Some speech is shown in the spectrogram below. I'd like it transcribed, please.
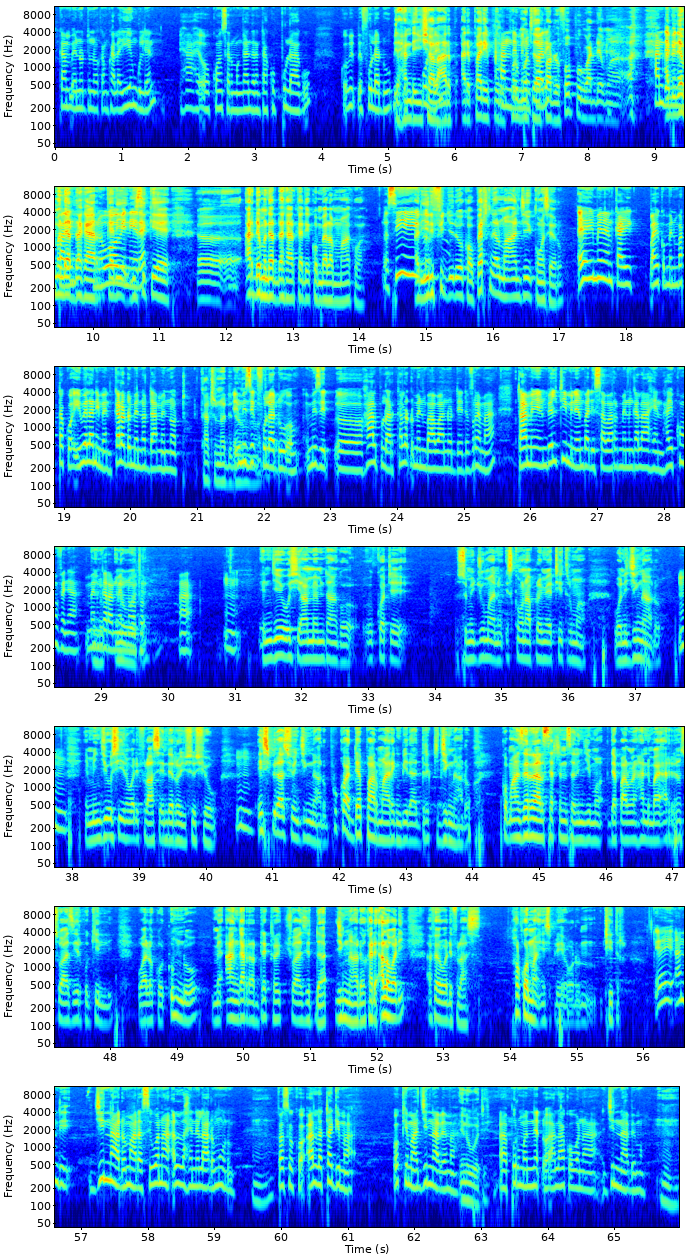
kamɓe nodduno kam kala yengulen ha he o concert mo gandiranta ko pulagu ko ɓiɓɓe fuladu te ɓiɓɓe hannde inchallah aɗa aɗa pari pour promoteur parɗo fof pour waddema aɗaɗema nder dakar. Kadi mi sikki e euh, ardema nder dakar kadi ko beelam ma quoi. Si. Aɗa yiiɗi fijju ɗo ko personnellement an jeeyi concert o. Eyyi minen kay ɓay komin mbatta ko i welani men kala ɗo min nodda min notto. Kaltonode e musique fuladu o e musique haalpular kala ɗo min mbawa noddede vraiment. Taw minen belti minen mbaɗi sawar min ngala hen hay convénient min garan min noto a mm. en jeeyi aussi en même temps ko côté somi jumani est ce que wona premier titre ma woni jignaɗo emin jii aussi ne waɗi place e nder réseau sociaux. Inspiration jignaɗo pourquoi départ ma rek mbiɗa direct jignaɗo comme en général certaine sene jiima départ ma hannde mbawi arde tan choisir ko gilli walla ko ɗum ɗo mais an garɗa direct rek choisir da jignaɗo kadi allah waɗi affaire waɗi place holkon ma inspiré oɗon titre? Eyyi andi jinnaɗo maɗa si wona allah e nelaɗo muɗum. Par ce que ko allah tagima hokkima jinnaɓe ma ina woodi. A pour man neɗɗo ala ko wona jinnaɓe mum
